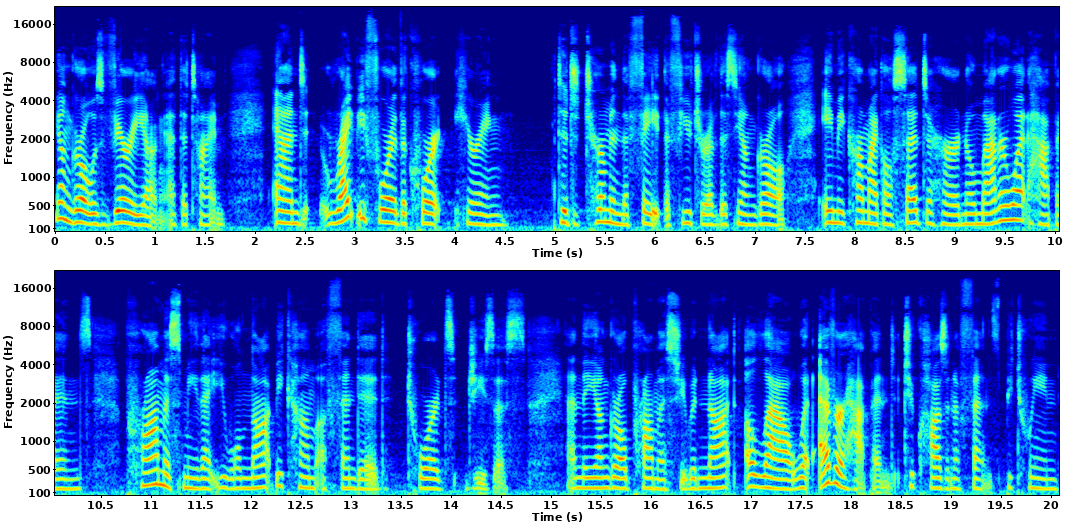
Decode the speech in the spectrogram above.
young girl was very young at the time. And right before the court hearing, to determine the fate, the future of this young girl, Amy Carmichael said to her, No matter what happens, promise me that you will not become offended towards Jesus. And the young girl promised she would not allow whatever happened to cause an offense between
